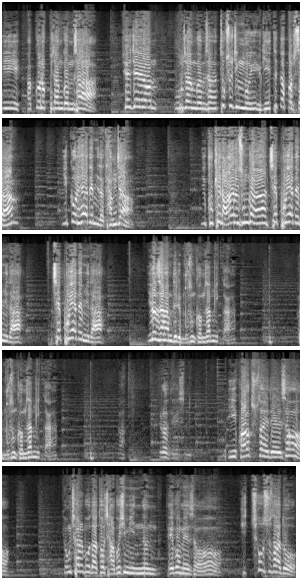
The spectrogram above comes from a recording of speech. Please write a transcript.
이 박건욱 부장검사, 최재현 부장검사는 특수직무유기 특가법상 입건해야 됩니다. 당장. 이 국회 나가는 순간 체포해야 됩니다. 체포해야 됩니다. 이런 사람들이 무슨 검사입니까? 무슨 검사입니까? 아, 들어도 되겠습니다. 이 과학수사에 대해서 경찰보다 더 자부심이 있는 대검에서 기초수사도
